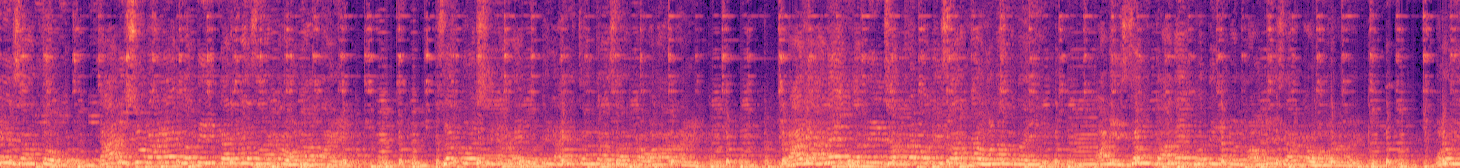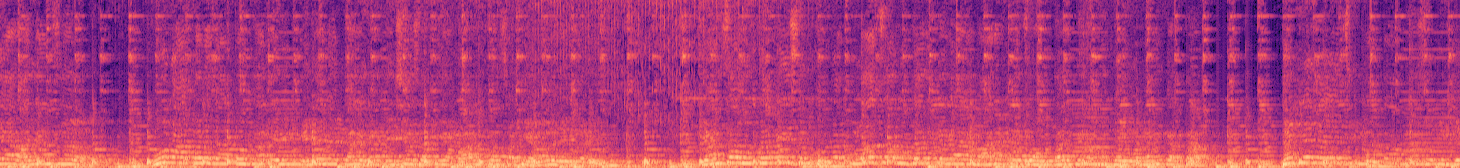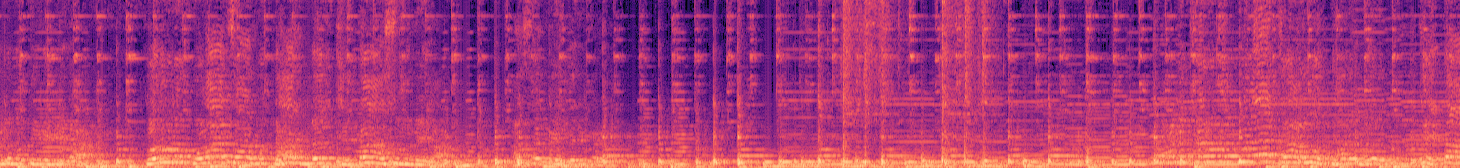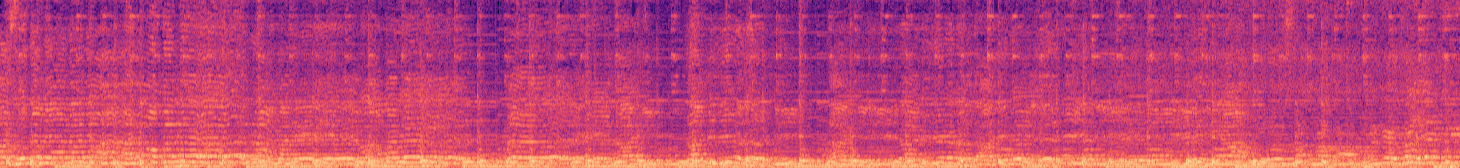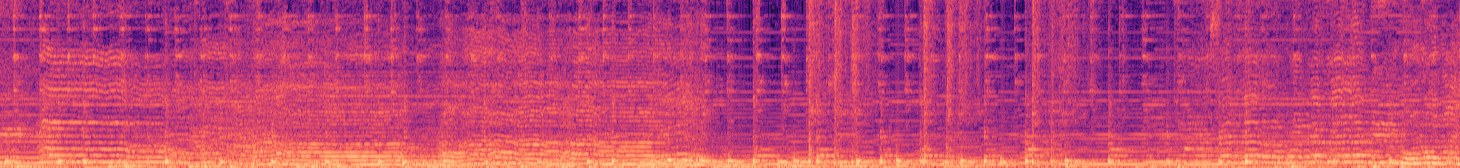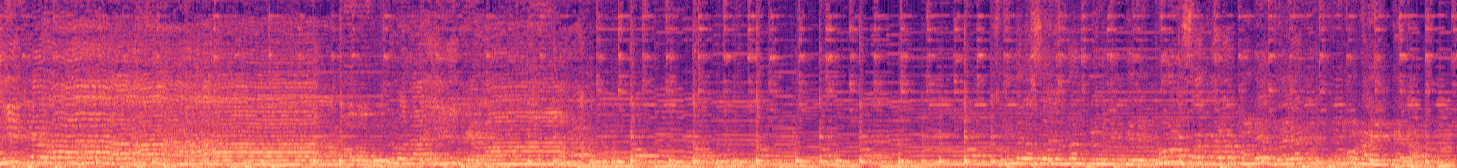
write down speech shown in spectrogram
मी सांगतो ज्ञानेश्वर होतील कर्णासारखा होणार नाही. सतोषी अनेक होतील हरिचंद्रासारखा होणार नाही. राजा अनेक होतील छत्रपती सारखा होणार नाही. आणि संत अनेक होतील पण भावने सारखा होणार नाही. म्हणून या राजांचं कोण आपण जातो का केलेलं काय या देशासाठी या महाराष्ट्रासाठी हवं आहे. त्यांचा entera.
